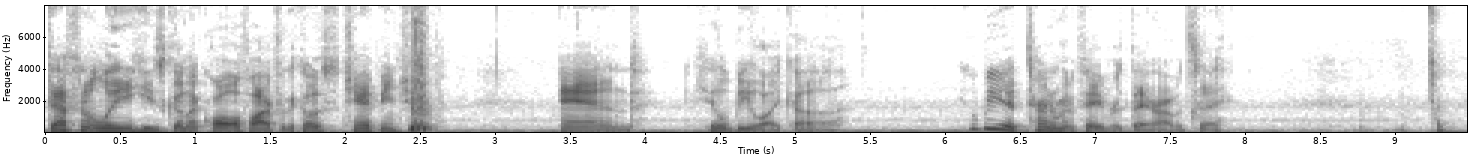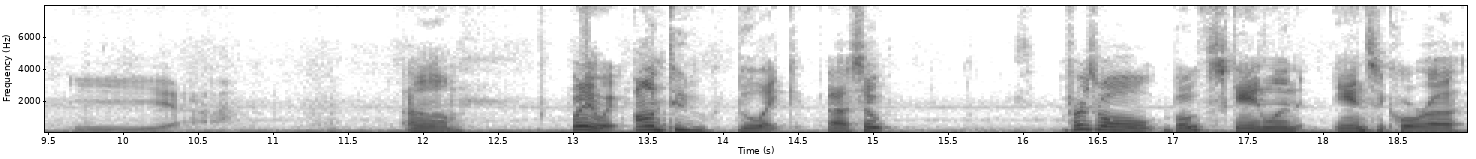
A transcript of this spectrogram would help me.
definitely, he's going to qualify for the Costa Championship, and he'll be like a he'll be a tournament favorite there. I would say. Yeah. Um, but anyway, on to the lake. Uh, so, first of all, both Scanlon and Sykora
